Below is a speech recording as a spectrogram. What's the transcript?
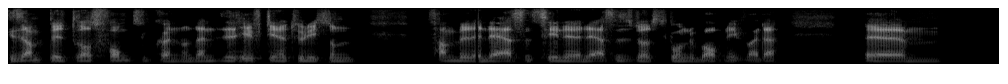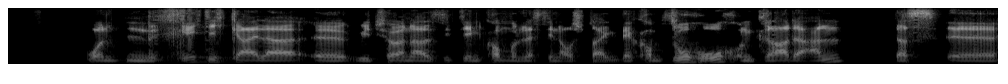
Gesamtbild draus formen zu können. Und dann hilft dir natürlich so ein Fumble in der ersten Szene, in der ersten Situation überhaupt nicht weiter. Ähm, und ein richtig geiler äh, Returner sieht den kommen und lässt den aussteigen. Der kommt so hoch und gerade an, dass äh,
